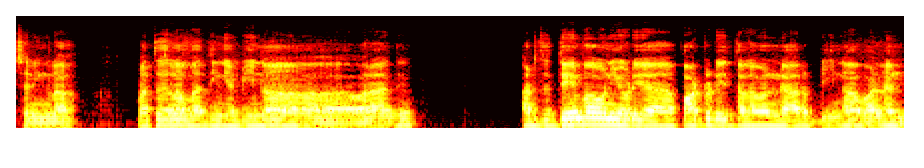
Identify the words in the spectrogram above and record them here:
சரிங்களா? மற்றதெல்லாம் பார்த்தீங்க அப்படின்னா வராது. அடுத்து தேம்பாவணியோடைய பாட்டுடைய தலைவன் யார் அப்படின்னா வளன்.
